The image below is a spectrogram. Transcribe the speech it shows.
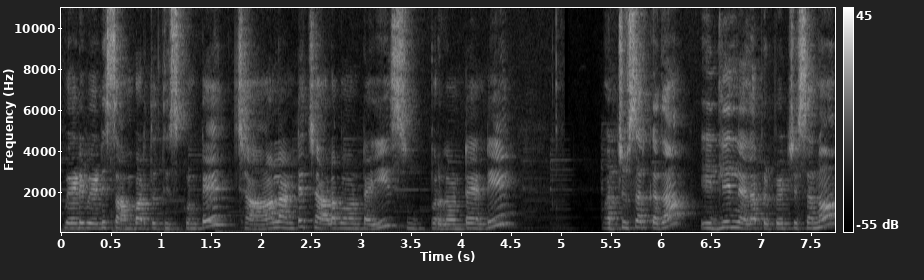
వేడి వేడి సాంబార్తో తీసుకుంటే చాలా అంటే చాలా బాగుంటాయి. సూపర్గా ఉంటాయండి. మరి చూసారు కదా ఇడ్లీని ఎలా ప్రిపేర్ చేశానో.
